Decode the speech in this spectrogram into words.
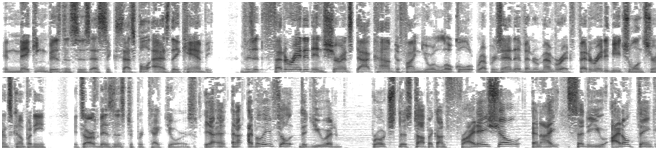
in making businesses as successful as they can be. Visit federatedinsurance.com to find your local representative. And remember, at Federated Mutual Insurance Company, it's our business to protect yours. Yeah, and- I believe Phil that you had broached this topic on Friday's show, and I said to you, I don't think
